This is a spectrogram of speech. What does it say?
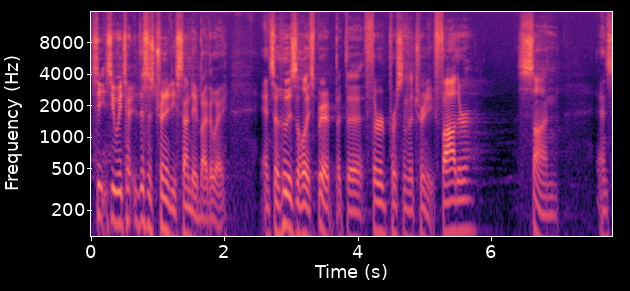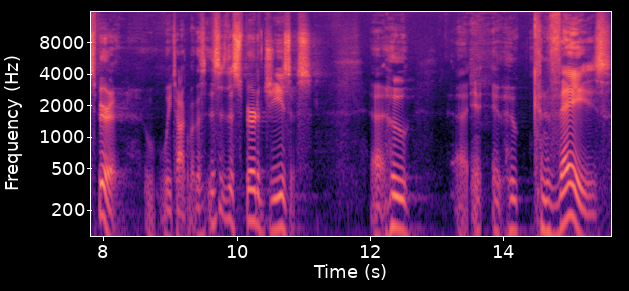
See, see we t- this is Trinity Sunday, by the way. And so, who is the Holy Spirit but the third person of the Trinity? Father, Son, and Spirit, we talk about. This, this is the Spirit of Jesus, uh, who uh, who conveys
